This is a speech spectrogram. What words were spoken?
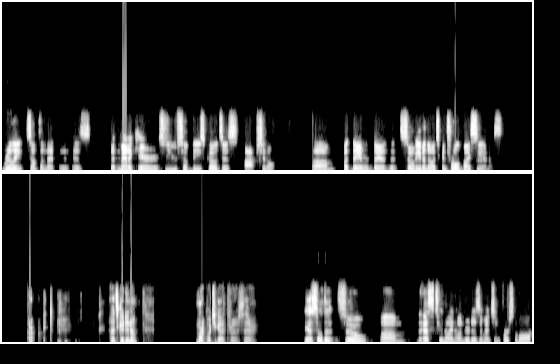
really something that is that Medicare's use of these codes is optional um, but they, they, they, so even though it's controlled by CMS. All right. That's good to know. Mark, what you got for us there? Yeah, so the so um, the S2900, as I mentioned, first of all,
